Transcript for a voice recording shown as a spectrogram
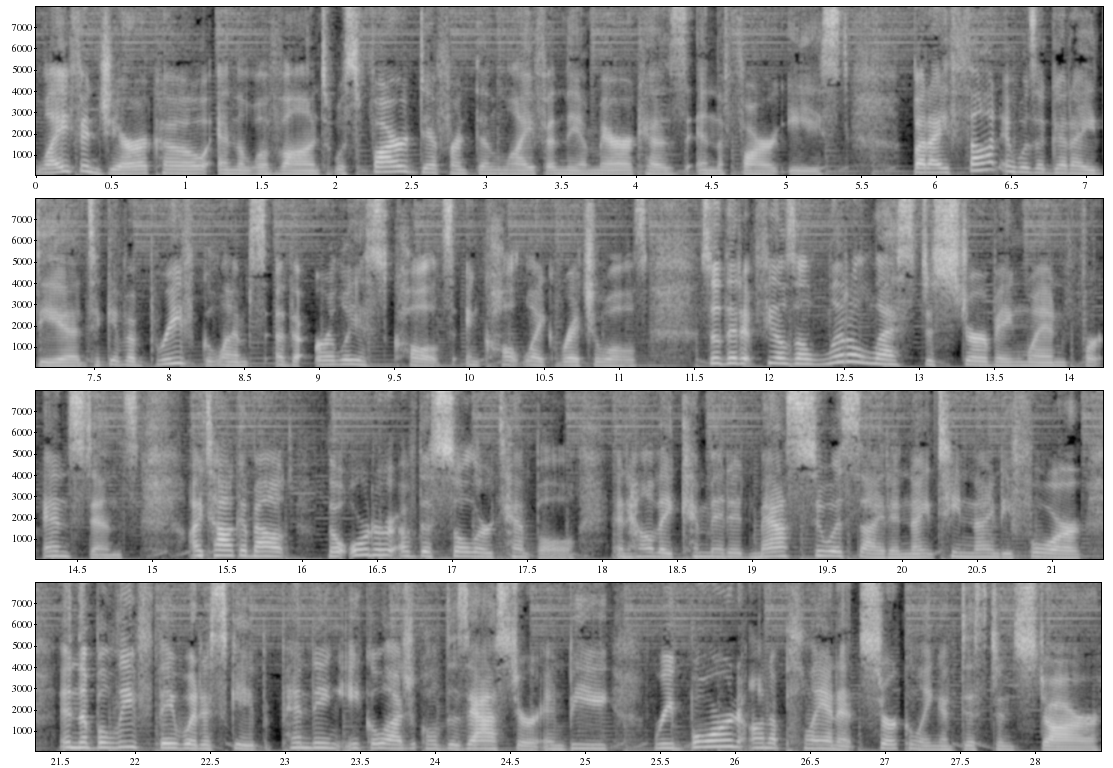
Life in Jericho and the Levant was far different than life in the Americas and the Far East, but I thought it was a good idea to give a brief glimpse of the earliest cults and cult like rituals so that it feels a little less disturbing when, for instance, I talk about the Order of the Solar Temple and how they committed mass suicide in 1994 in the belief they would escape pending ecological disaster and be reborn on a planet circling a distant star.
